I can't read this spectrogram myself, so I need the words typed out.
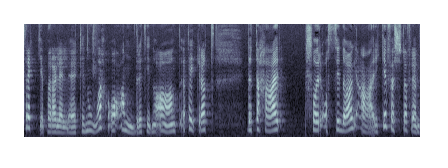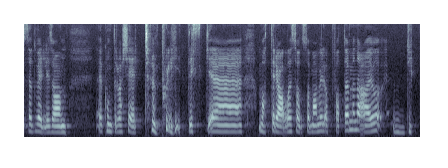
trekke paralleller til noe, og andre til noe annet. Jeg tenker at dette her for oss i dag er ikke først og fremst et veldig sånn eh, kontroversielt politisk eh, materiale, sånn som man vil oppfatte, men det er jo dypt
